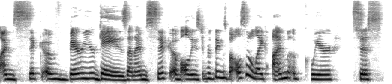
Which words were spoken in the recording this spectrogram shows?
i'm sick of barrier gaze and i'm sick of all these different things but also like i'm a queer cis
